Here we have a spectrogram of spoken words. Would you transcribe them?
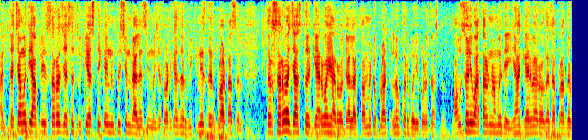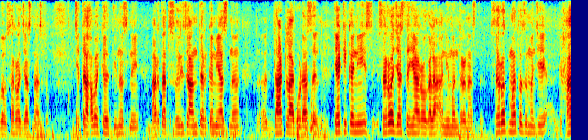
आणि त्याच्यामध्ये आपली सर्वात जास्त चुकी असते की न्यूट्रिशन बॅलन्सिंग म्हणजे थोडक्यात जर विकनेस जर प्लॉट असेल तर सर्वात जास्त गॅरवा ह्या रोगाला टॉमॅटो प्लॉट लवकर बळी पडत असतो. पावसाळी वातावरणामध्ये ह्या गॅरव्या रोगाचा प्रादुर्भाव सर्वात जास्त असतो. जिथं हवा खेळती नसणे अर्थात सरीचं अंतर कमी असणं दाट लागवड असेल त्या ठिकाणी सर्वात जास्त या रोगाला निमंत्रण असतं. सर्वात महत्त्वाचं म्हणजे हा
